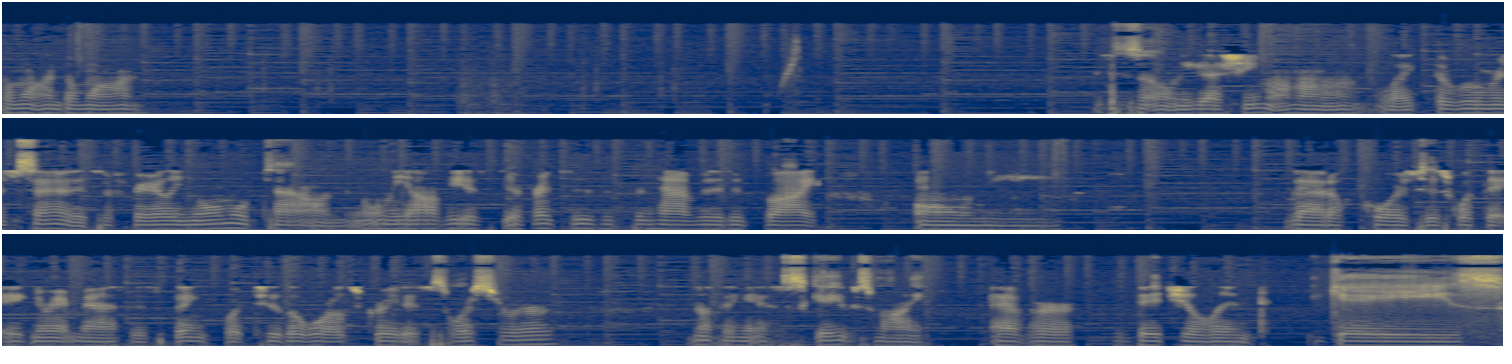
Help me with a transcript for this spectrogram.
Doman, Doman. This is Onigashima, huh? Like the rumors said, it's a fairly normal town. The only obvious difference is it's inhabited by Oni. That, of course, is what the ignorant masses think, but to the world's greatest sorcerer, nothing escapes my ever vigilant gaze.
